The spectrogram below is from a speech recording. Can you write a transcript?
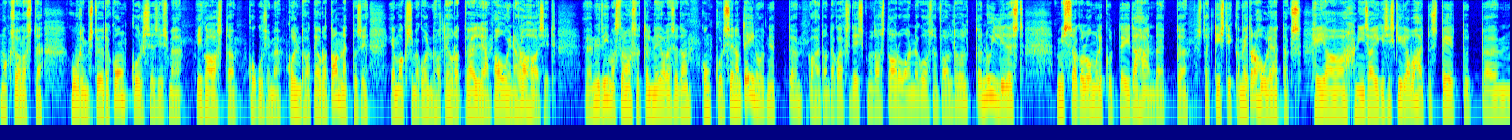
maksualaste uurimistööde konkursse, siis me iga aasta kogusime kolm tuhat eurot annetusi ja maksime kolm tuhat eurot välja auhinnarahasid nüüd viimastel aastatel me ei ole seda konkurssi enam teinud, nii et kahe tuhande kaheksateistkümnenda aasta aruanne koosneb valdavalt nullidest, mis aga loomulikult ei tähenda, et statistika meid rahule jätaks. ja nii saigi siis kirjavahetust peetud ähm,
